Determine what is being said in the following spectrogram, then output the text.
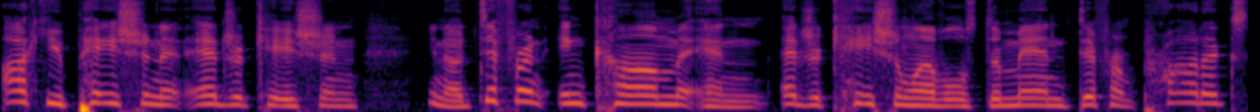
occupation and education, you know, different income and education levels demand different products,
